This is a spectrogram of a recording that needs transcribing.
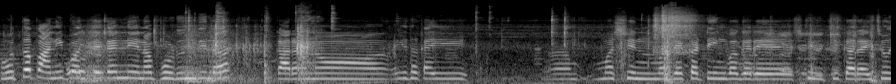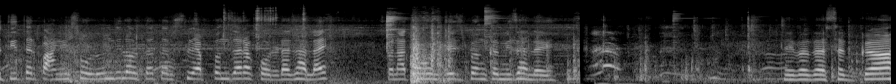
होतं पाणी पण ते त्यांनी ना फोडून दिलं. कारण इथं काही मशीनमध्ये कटिंग वगैरे स्टीलची करायची होती तर पाणी सोडून दिलं होतं. तर स्लॅब पण जरा कोरडा झाला आहे पण आता व्होल्टेज पण कमी झालं आहे ते बघा सगळं.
